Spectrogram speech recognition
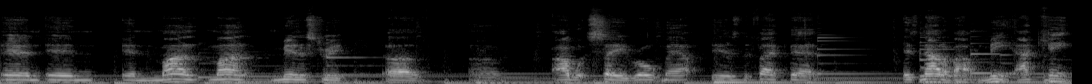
in in in my my ministry, uh, uh, I would say roadmap is the fact that it's not about me. I can't.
